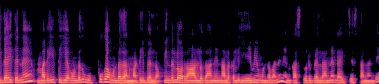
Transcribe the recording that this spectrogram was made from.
ఇదైతేనే మరీ తీయగా ఉండదు ఉప్పుగా ఉండదు అనమాట ఈ బెల్లం. ఇందులో రాళ్ళు కానీ నలకలు ఏమీ ఉండవని నేను కస్తూరి బెల్లాన్నే లైక్ చేస్తానండి.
